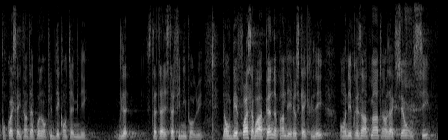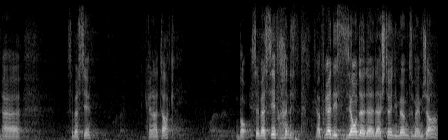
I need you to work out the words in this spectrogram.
pourquoi ça ne tentait pas non plus de décontaminer. C'était fini pour lui. Donc, des fois, ça vaut la peine de prendre des risques calculés. On est présentement en transaction aussi. Euh, Sébastien? Canal Talk? Bon, Sébastien prend a pris la décision d'acheter un immeuble du même genre.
